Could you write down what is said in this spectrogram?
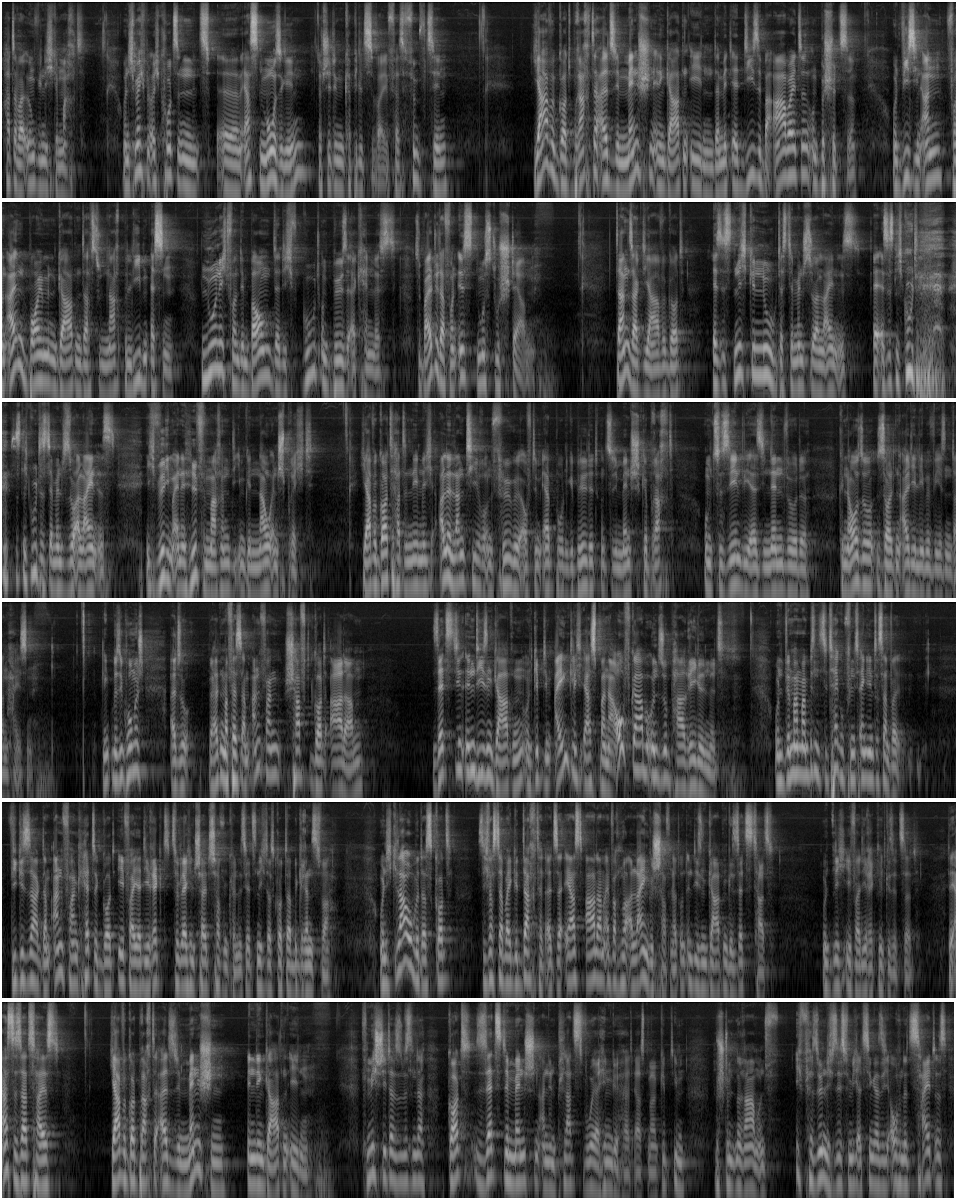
hat aber irgendwie nicht gemacht. Und ich möchte mit euch kurz in äh, 1. Mose gehen, da steht in Kapitel 2, Vers 15. Jahwe Gott brachte also den Menschen in den Garten Eden, damit er diese bearbeite und beschütze und wies ihn an, von allen Bäumen im Garten darfst du nach Belieben essen, nur nicht von dem Baum, der dich gut und böse erkennen lässt. Sobald du davon isst, musst du sterben. Dann sagt Jahwe Gott, es ist nicht genug, dass der Mensch so allein ist. Äh, es ist nicht gut. es ist nicht gut, dass der Mensch so allein ist. Ich will ihm eine Hilfe machen, die ihm genau entspricht. Jahwe Gott hatte nämlich alle Landtiere und Vögel auf dem Erdboden gebildet und zu dem Menschen gebracht, um zu sehen, wie er sie nennen würde. Genauso sollten all die Lebewesen dann heißen. Klingt ein bisschen komisch. Also, wir halten mal fest, am Anfang schafft Gott Adam, setzt ihn in diesen Garten und gibt ihm eigentlich erstmal eine Aufgabe und so ein paar Regeln mit. Und wenn man mal ein bisschen ins Detail guckt, finde ich es eigentlich interessant, weil, wie gesagt, am Anfang hätte Gott Eva ja direkt zur gleichen Zeit schaffen können. Ist jetzt nicht, dass Gott da begrenzt war. Und ich glaube, dass Gott sich was dabei gedacht hat, als er erst Adam einfach nur allein geschaffen hat und in diesen Garten gesetzt hat und nicht Eva direkt mitgesetzt hat. Der erste Satz heißt, Jahwe Gott brachte also den Menschen in den Garten Eden. Für mich steht da so ein bisschen da, Gott setzt den Menschen an den Platz, wo er hingehört erstmal, gibt ihm einen bestimmten Rahmen. Und ich persönlich sehe es für mich als Singer, dass es auch eine Zeit ist,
